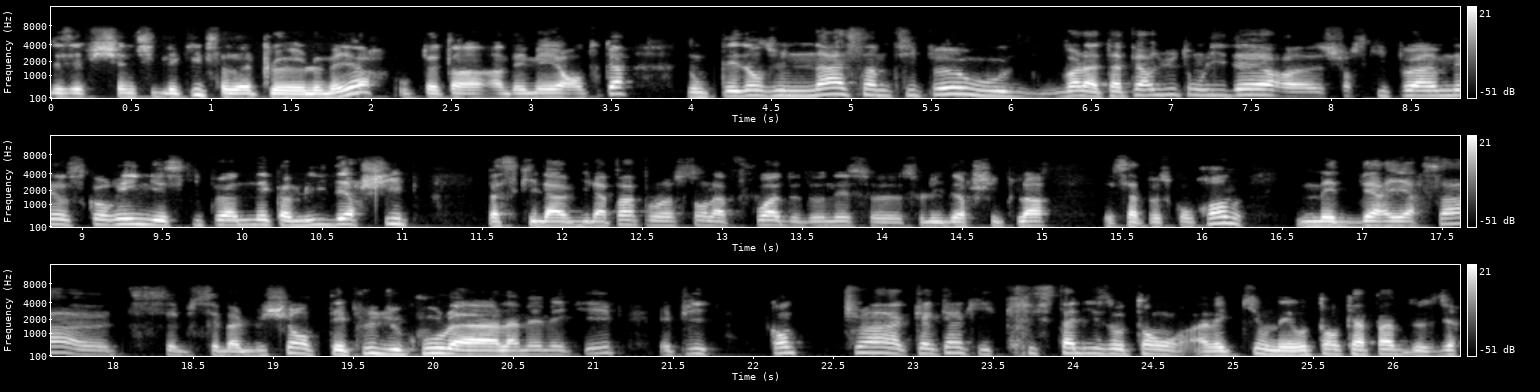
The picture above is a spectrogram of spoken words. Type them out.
les efficiencies de l'équipe, ça doit être le, meilleur, ou peut-être un, un, des meilleurs en tout cas. Donc tu es dans une nasse un petit peu où voilà, tu as perdu ton leader euh, sur ce qu'il peut amener au scoring et ce qu'il peut amener comme leadership parce qu'il n'a il a pas pour l'instant la foi de donner ce, leadership-là, et ça peut se comprendre. Mais derrière ça, euh, c'est balbutiant. Tu plus du coup la, même équipe. Et puis, quand tu as quelqu'un qui cristallise autant, avec qui on est autant capable de se dire.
